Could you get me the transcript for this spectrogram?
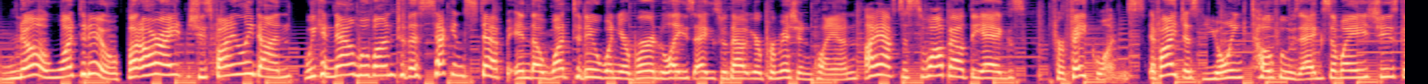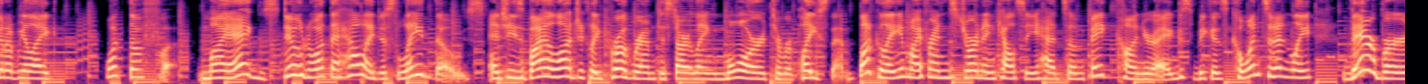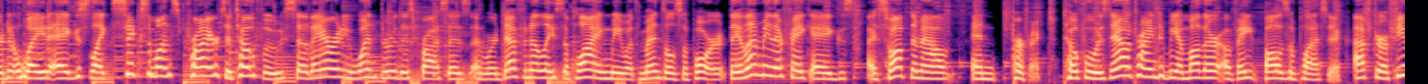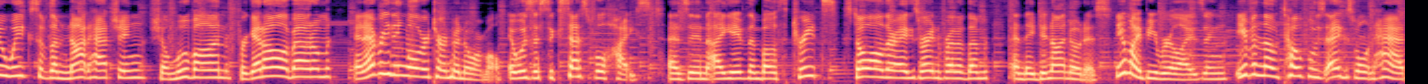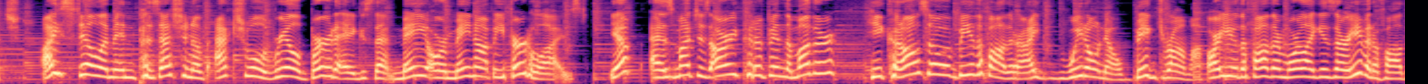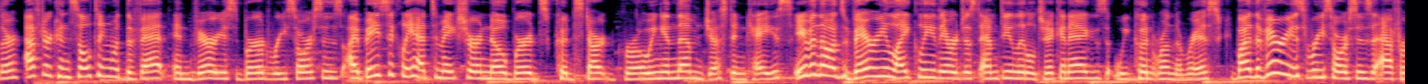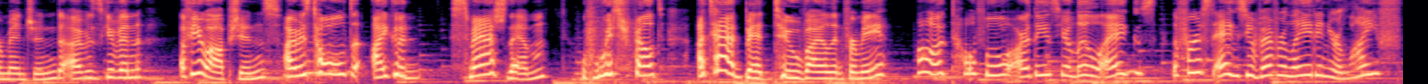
know what to do. But all right, she's finally done. We can now move on to the second step in the what to do when your bird lays eggs without your permission plan. I have to swap out the eggs for fake ones. If I just yoink Tofu's eggs away, she's gonna be like, what the f- My eggs? Dude, what the hell? I just laid those. And she's biologically programmed to start laying more to replace them. Luckily, my friends Jordan and Kelsey had some fake conure eggs because coincidentally, their bird laid eggs like six months prior to tofu, so they already went through this process and were definitely supplying me with mental support. They lent me their fake eggs, I swapped them out, and perfect. Tofu is now trying to be a mother of eight balls of plastic. After a few weeks of them not hatching, she'll move on, forget all about them, and everything will return to normal. It was a successful heist, as in I gave them both treats, stole all their eggs right in front of them, and they did not notice. You might be realizing, even though Tofu's eggs won't hatch, I still am in possession of actual real bird eggs that may or may not be fertilized. Yep, as much as Ari could have been the mother, he could also be the father. I we don't know. Big drama. Are you the father? More like is there even a father? After consulting with the vet and various bird resources, I basically had to make sure no birds could start growing in them just in case. Even though it's very likely they were just empty little chicken eggs, we couldn't run the risk. By the various resources aforementioned, I was given a few options. I was told I could smash them, which felt a tad bit too violent for me. Oh, Tofu, are these your little eggs? The first eggs you've ever laid in your life?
